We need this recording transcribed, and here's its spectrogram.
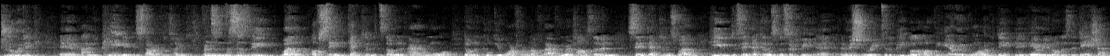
Druidic um, and pagan historical times. For instance, this is the well of St. Declan. It's down in Ardmore, down in County Waterford, not far from where Thomas lived. St. Declan's well. He, St. Declan was considered to be a, a, missionary to the people of the area of Water, the, the area known as the Déise.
